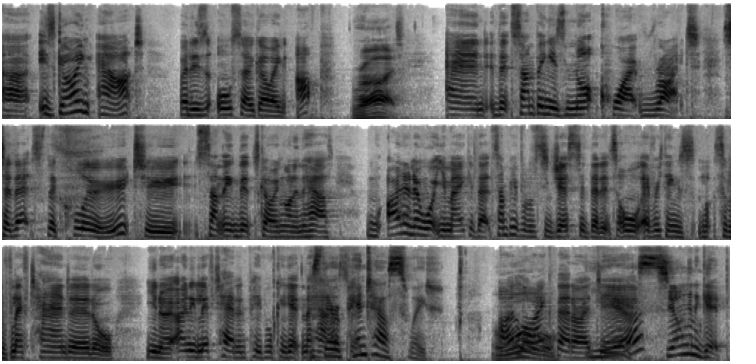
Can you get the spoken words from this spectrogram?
uh, is going out, but is also going up. Right. and that something is not quite right. So that's the clue to something that's going on in the house. I don't know what you make of that. Some people have suggested that it's all everything's sort of left-handed, or you know, only left-handed people can get in the Is house. there a penthouse suite? I like that idea. Yes. See, I'm going to get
